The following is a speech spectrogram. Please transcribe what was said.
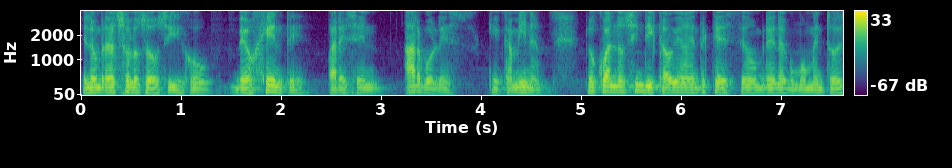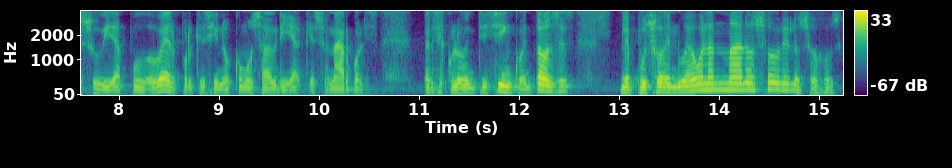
El hombre alzó los ojos y dijo, veo gente, parecen árboles que caminan, lo cual nos indica obviamente que este hombre en algún momento de su vida pudo ver, porque si no, ¿cómo sabría que son árboles? Versículo 25, entonces le puso de nuevo las manos sobre los ojos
